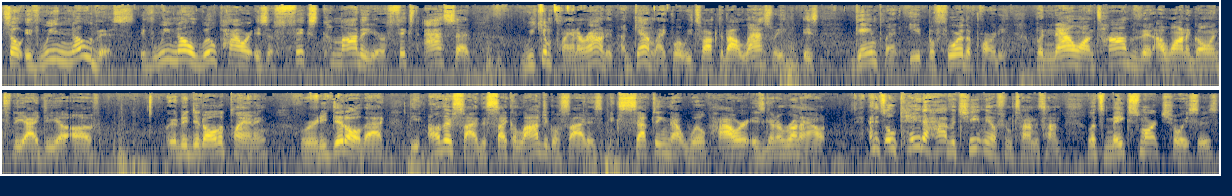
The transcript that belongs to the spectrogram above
So if we know this, if we know willpower is a fixed commodity or a fixed asset, we can plan around it. Again, like what we talked about last week, is game plan, eat before the party. But now on top of it, I want to go into the idea of we already did all the planning, we already did all that. The other side, the psychological side, is accepting that willpower is going to run out. And it's okay to have a cheat meal from time to time. Let's make smart choices.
